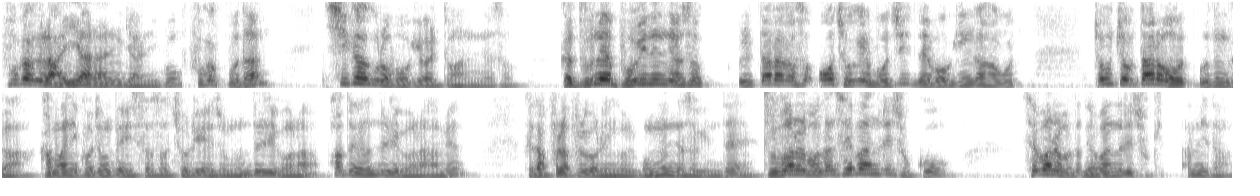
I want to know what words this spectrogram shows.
후각을 아예 안 하는 게 아니고 후각보단 시각으로 먹이 활동하는 녀석. 그러니까 눈에 보이는 녀석을 따라가서 어 저게 뭐지? 내 먹인가? 하고 조금 조금 따라오든가 가만히 고정되어 있어서 조리에 좀 흔들리거나 파도에 흔들리거나 하면 그 나풀나풀거리는 걸 먹는 녀석인데 두 바늘보단 세 바늘이 좋고 세 바늘보다 네 바늘이 좋긴 합니다.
